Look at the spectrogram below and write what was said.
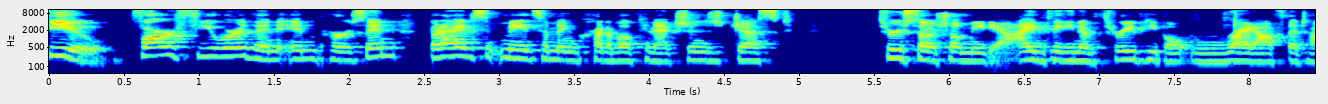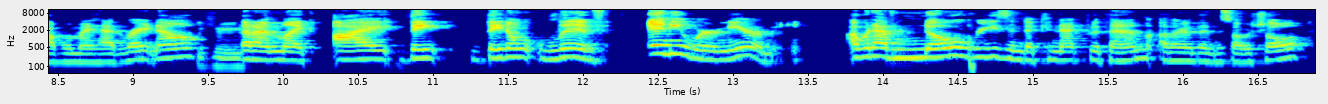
few, far fewer than in person, but I've made some incredible connections just through social media. I'm thinking of three people right off the top of my head right now mm-hmm. that I'm like, I they they don't live anywhere near me. I would have no reason to connect with them other than social.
